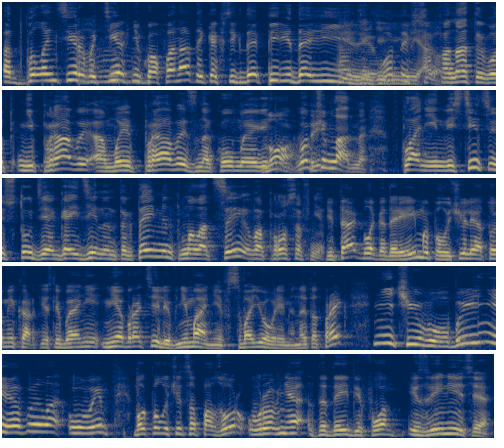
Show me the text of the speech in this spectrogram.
отбалансировать технику, а фанаты, как всегда, передавили. Ай-яй-яй-яй. Вот и А все. фанаты вот не правы, а мы правы, знакомые Но. В общем, ладно. В плане инвестиций студия Гайдин Entertainment молодцы, вопросов нет. Итак, благодаря им мы получили Atomic Heart. Если бы они не обратили внимания в свое время на этот проект, ничего бы и не было. Увы, мог получиться позор уровня The Day Before. Извините.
